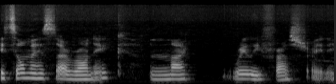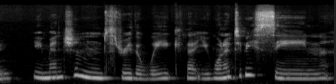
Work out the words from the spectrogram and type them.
it's almost ironic and like really frustrating. You mentioned through the week that you wanted to be seen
